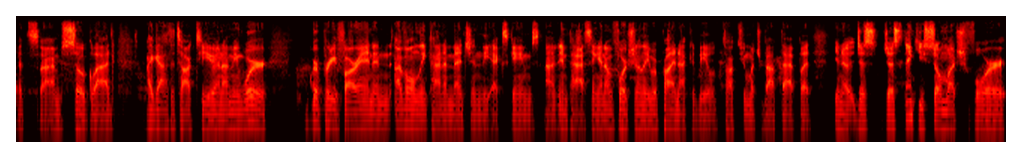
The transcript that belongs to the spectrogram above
that's. I'm so glad I got to talk to you. And I mean, we're we're pretty far in, and I've only kind of mentioned the X Games uh, in passing, and unfortunately, we're probably not going to be able to talk too much about that. But you know, just just thank you so much for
